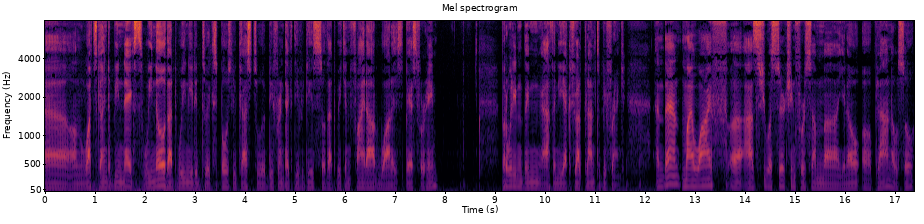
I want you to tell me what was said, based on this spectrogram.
uh, on what's going to be next. We know that we needed to expose Lucas to different activities so that we can find out what is best for him. But we didn't, didn't have any actual plan, to be frank. And then my wife, uh, as she was searching for some, you know, plan also,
